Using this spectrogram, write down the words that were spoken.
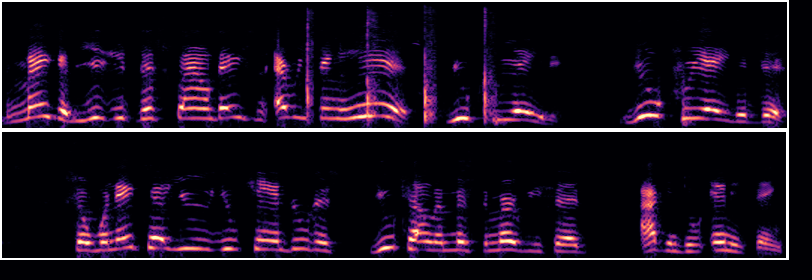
The, mega, you, you, this foundation, everything here, you created. You created this. So when they tell you you can't do this, you tell them Mr. Murphy said, I can do anything.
